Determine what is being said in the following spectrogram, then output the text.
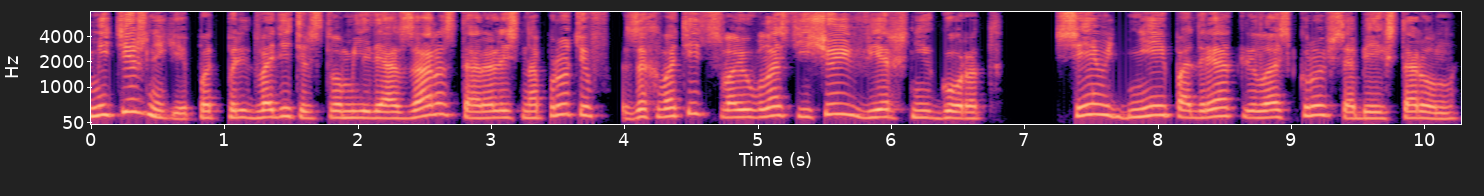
Мятежники под предводительством Елиазара старались, напротив, захватить свою власть еще и верхний город. Семь дней подряд лилась кровь с обеих сторон,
